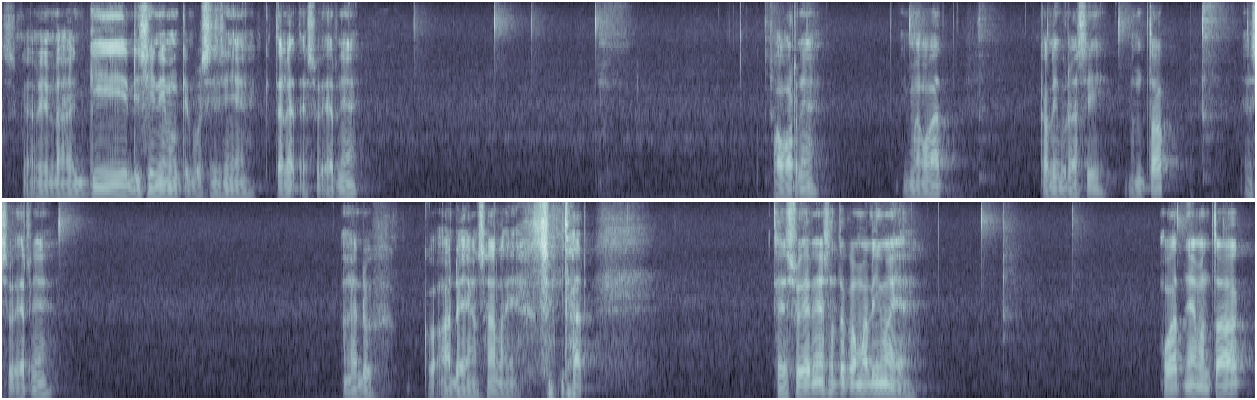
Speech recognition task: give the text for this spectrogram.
Sekali lagi di sini mungkin posisinya. Kita lihat SWR-nya powernya 5 watt. Kalibrasi mentok SWR-nya aduh kok ada yang salah ya? Sebentar. SWR-nya 1,5 ya wattnya mentok.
